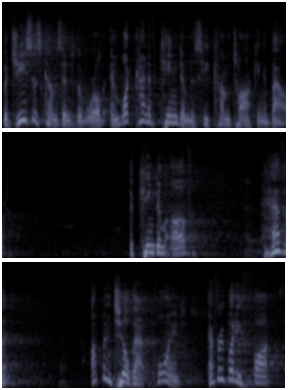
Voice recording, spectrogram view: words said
But Jesus comes into the world, and what kind of kingdom does he come talking about? The kingdom of heaven. Up until that point, everybody thought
